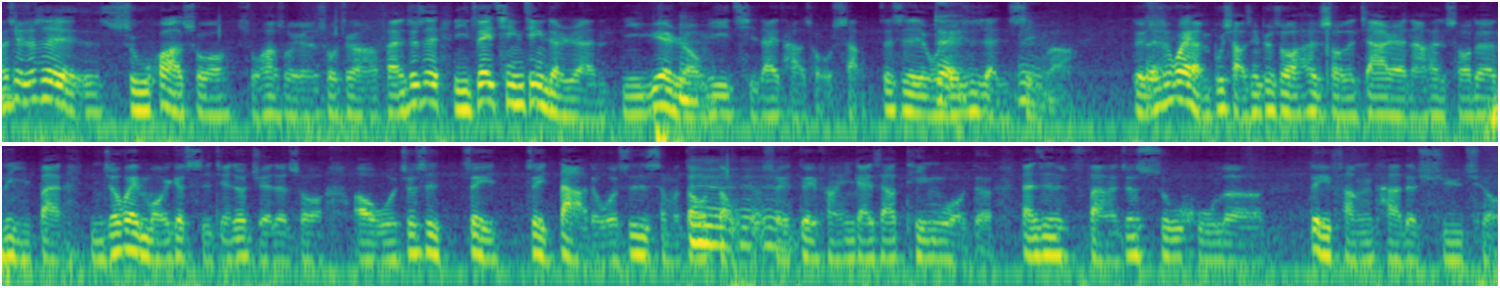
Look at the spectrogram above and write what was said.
而且就是俗话说，俗话说，有人说这个，反正就是你最亲近的人，你越容易骑在他头上，嗯、这是我觉得是人性了。对，就是会很不小心，比如说很熟的家人啊，很熟的另一半，你就会某一个时间就觉得说，哦，我就是最最大的，我是什么都懂的，嗯嗯嗯，所以对方应该是要听我的，但是反而就疏忽了对方他的需求，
